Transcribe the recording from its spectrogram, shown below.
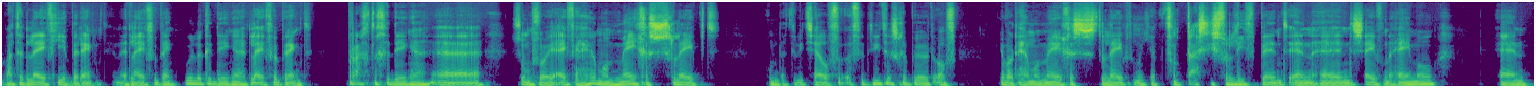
wat het leven je brengt. En het leven brengt moeilijke dingen. Het leven brengt prachtige dingen. Eh, soms word je even helemaal meegesleept omdat er iets heel ver- verdrietigs gebeurt. Of je wordt helemaal meegesleept omdat je fantastisch verliefd bent en, en in de zee van de hemel. En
